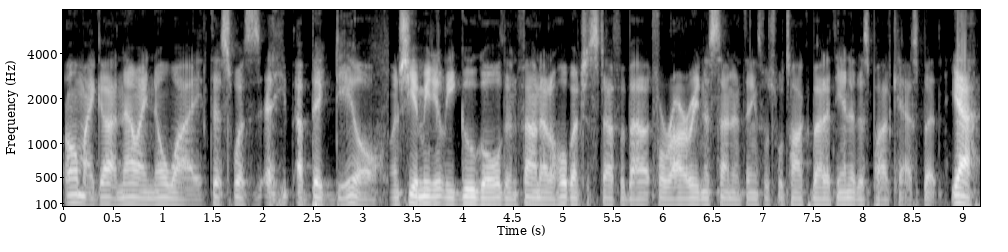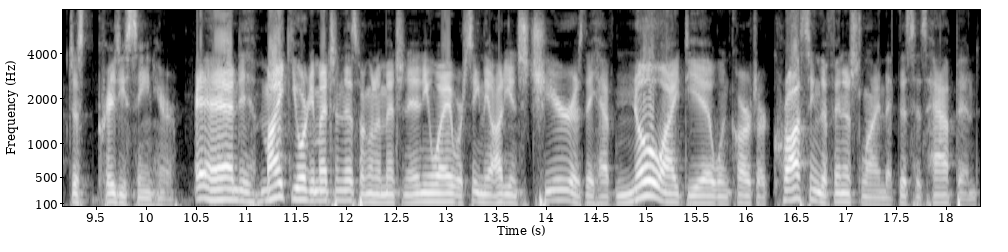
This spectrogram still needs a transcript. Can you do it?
Oh my God, now I know why this was a, a big deal. And she immediately Googled and found out a whole bunch of stuff about Ferrari and his son and things, which we'll talk about at the end of this podcast. But yeah, just crazy scene here. And Mike, you already mentioned this, but I'm going to mention it anyway. We're seeing the audience cheer as they have no idea when cars are crossing the finish line that this has happened.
